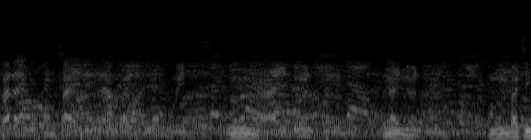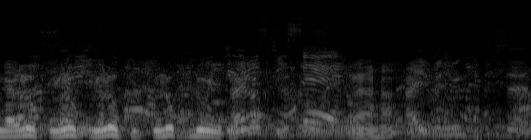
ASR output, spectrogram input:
But I will compile okumpayirizaako like weeds. Mm. I don't read. I Mm. don't read. Mm, but in a look you look you look you look do it I eh? used to Say. uh-huh. I even used to sell.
